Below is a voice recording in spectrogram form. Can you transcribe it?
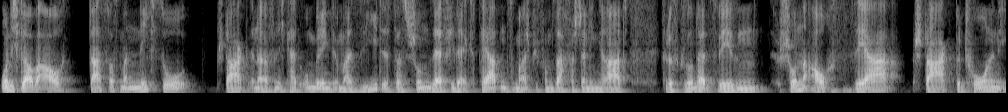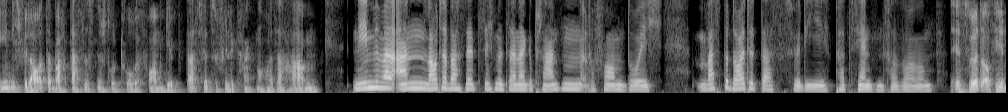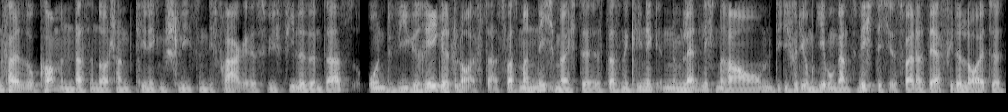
Und ich glaube auch, das, was man nicht so stark in der Öffentlichkeit unbedingt immer sieht, ist, dass schon sehr viele Experten, zum Beispiel vom Sachverständigenrat für das Gesundheitswesen, schon auch sehr stark betonen, ähnlich wie Lauterbach, dass es eine Strukturreform gibt, dass wir zu viele Krankenhäuser haben. Nehmen wir mal an, Lauterbach setzt sich mit seiner geplanten Reform durch. Was bedeutet das für die Patientenversorgung? Es wird auf jeden Fall so kommen, dass in Deutschland Kliniken schließen. Die Frage ist, wie viele sind das und wie geregelt läuft das? Was man nicht möchte, ist, dass eine Klinik in einem ländlichen Raum, die für die Umgebung ganz wichtig ist, weil da sehr viele Leute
